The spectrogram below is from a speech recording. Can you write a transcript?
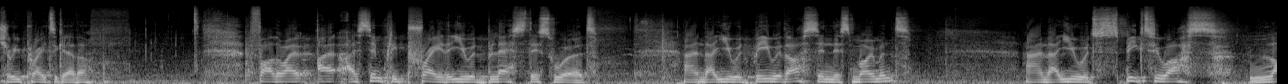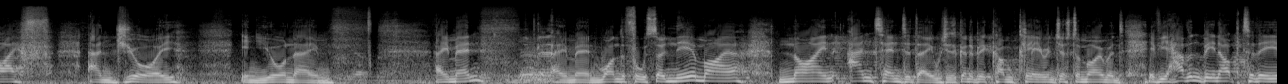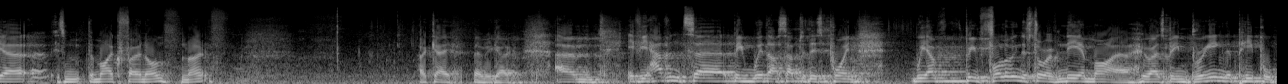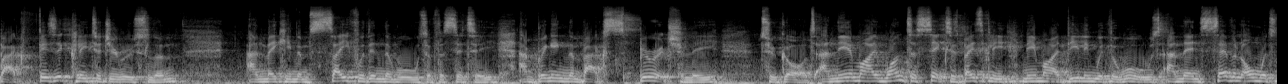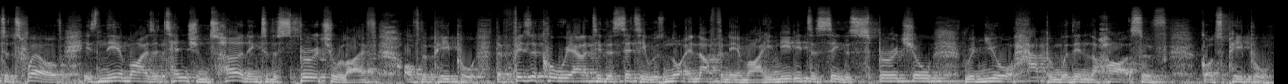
Shall we pray together? Father, I, I, I, simply pray that you would bless this word and that you would be with us in this moment and that you would speak to us life and joy in your name. Amen? Amen? Amen. Wonderful. So, Nehemiah 9 and 10 today, which is going to become clear in just a moment. If you haven't been up to the. Uh, is the microphone on? No? Okay, there we go. Um, if you haven't uh, been with us up to this point, we have been following the story of Nehemiah, who has been bringing the people back physically to Jerusalem and making them safe within the walls of the city and bringing them back spiritually to God. And Nehemiah 1 to 6 is basically Nehemiah dealing with the walls, and then 7 onwards to 12 is Nehemiah's attention turning to the spiritual life of the people. The physical reality of the city was not enough for Nehemiah. He needed to see the spiritual renewal happen within the hearts of God's people.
